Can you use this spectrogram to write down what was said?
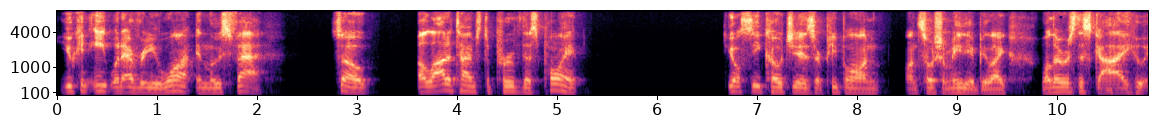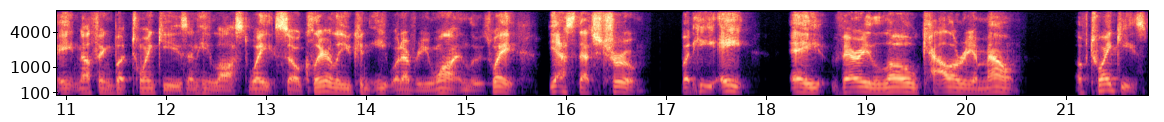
you can eat whatever you want and lose fat. So, a lot of times to prove this point, you'll see coaches or people on on social media be like, well, there was this guy who ate nothing but Twinkies and he lost weight. So clearly you can eat whatever you want and lose weight. Yes, that's true. But he ate a very low calorie amount of Twinkies.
